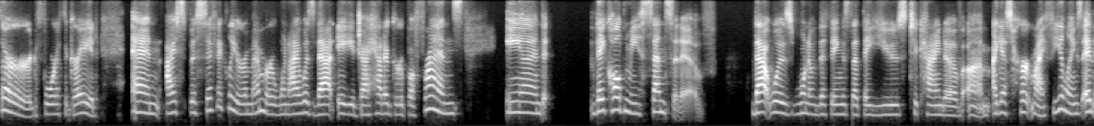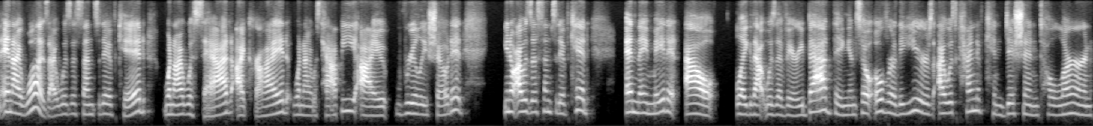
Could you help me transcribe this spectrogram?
third, fourth grade. And I specifically remember when I was that age, I had a group of friends and they called me sensitive. That was one of the things that they used to kind of um, i guess hurt my feelings. And and i was i was a sensitive kid. When i was sad i cried. When i was happy i really showed it. You know i was a sensitive kid and they made it out like that was a very bad thing and so over the years i was kind of conditioned to learn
